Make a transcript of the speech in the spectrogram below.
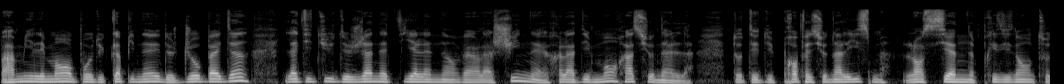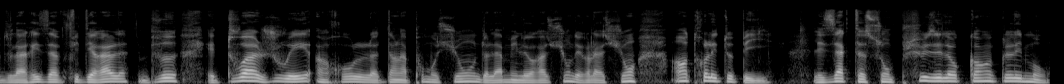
Parmi les membres du cabinet de Joe Biden, l'attitude de Janet Yellen envers la Chine est relativement rationnelle. Dotée du professionnalisme, l'ancienne présidente de la Réserve fédérale veut et doit jouer un rôle dans la promotion de l'amélioration des relations entre les deux pays. Les actes sont plus éloquents que les mots.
